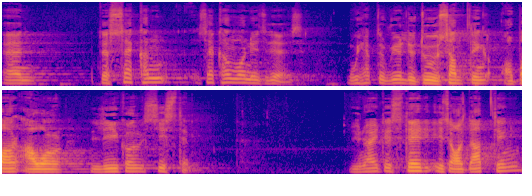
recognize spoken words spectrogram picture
And the second, second one is this. We have to really do something about our legal system. United States is adopting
